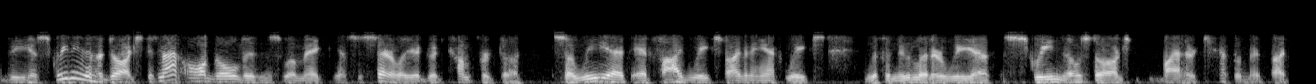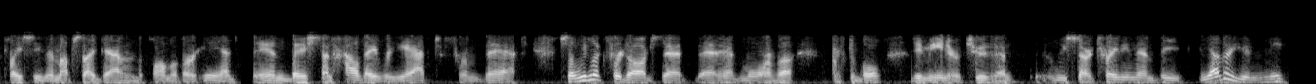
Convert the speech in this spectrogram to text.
the uh, screening of the dogs, because not all Goldens will make necessarily a good comfort dog. So we at, at five weeks, five and a half weeks, with a new litter, we uh, screen those dogs by their temperament by placing them upside down in the palm of our hand, and based on how they react from that. So we look for dogs that that have more of a comfortable demeanor to them we start training them. The the other unique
